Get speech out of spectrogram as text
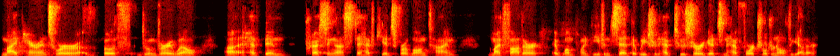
My parents, who are both doing very well, uh, have been pressing us to have kids for a long time. My father at one point even said that we should have two surrogates and have four children altogether.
